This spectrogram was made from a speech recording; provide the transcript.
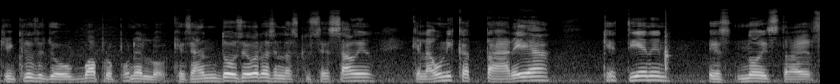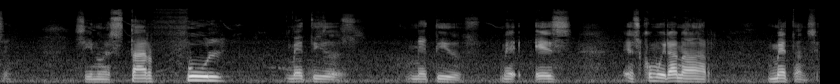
que incluso yo voy a proponerlo, que sean 12 horas en las que ustedes saben que la única tarea que tienen es no distraerse, sino estar full metidos, metidos. Me- es, es como ir a nadar, métanse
